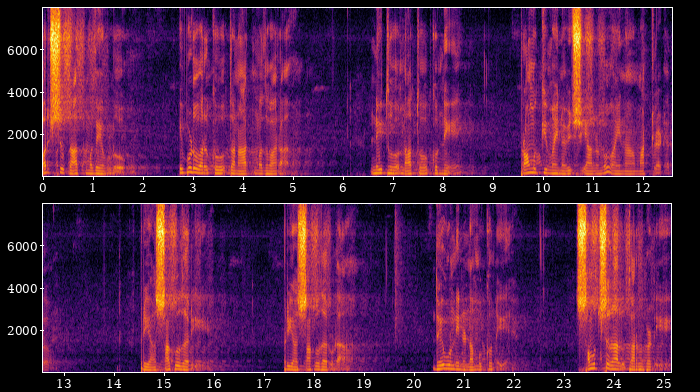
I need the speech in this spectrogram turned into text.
పరిశుద్ధాత్మదేవుడు ఇప్పుడు వరకు తన ఆత్మ ద్వారా నీతో నాతో కొన్ని ప్రాముఖ్యమైన విషయాలను ఆయన మాట్లాడారు. ప్రియ సహోదరి ప్రియ సహోదరుడా దేవుణ్ణి నమ్ముకొని సంవత్సరాలు తరబడి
